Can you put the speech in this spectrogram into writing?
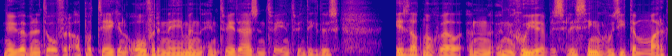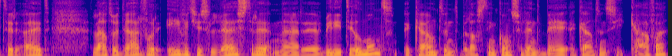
Nu, we hebben het over apotheken overnemen in 2022 dus. Is dat nog wel een, een goede beslissing? Hoe ziet de markt eruit? Laten we daarvoor eventjes luisteren naar uh, Willy Tilmond, accountant, belastingconsulent bij Accountancy Cava.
